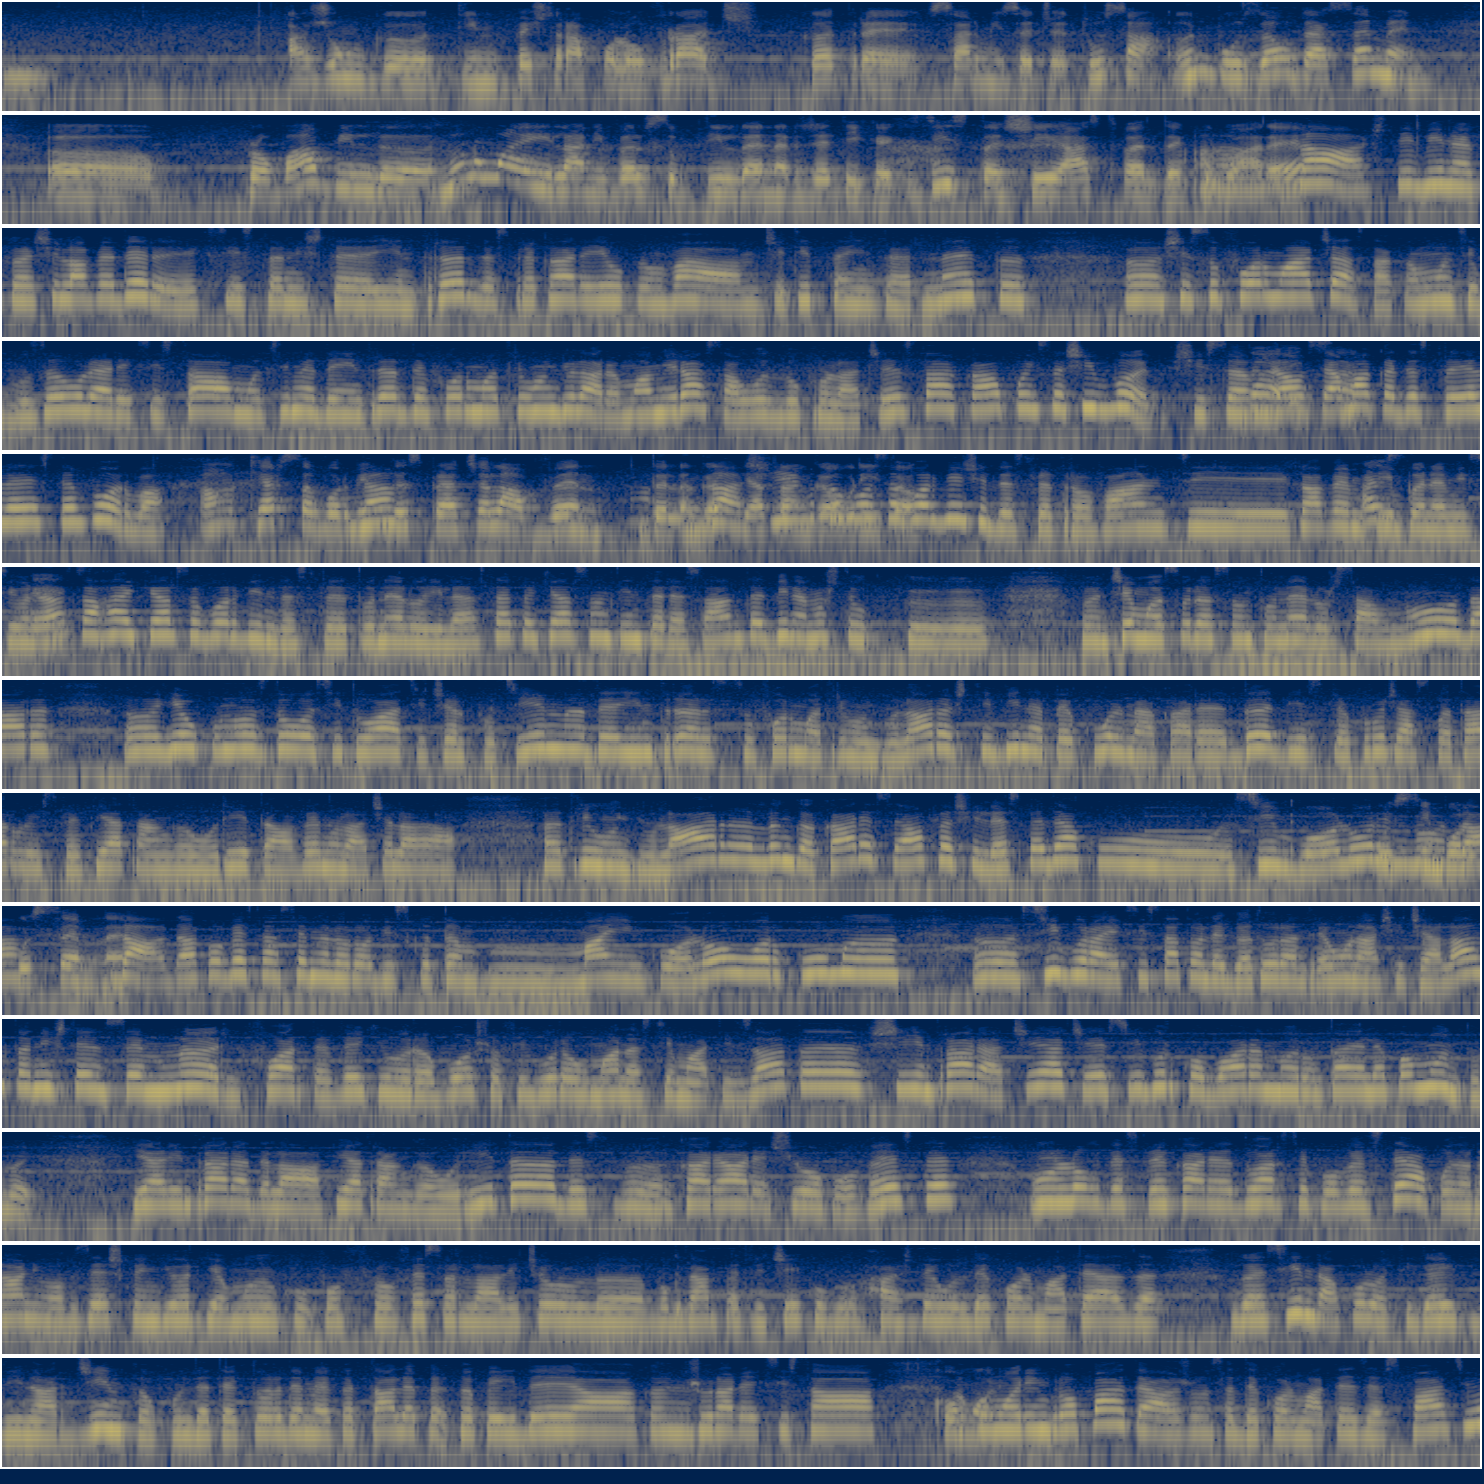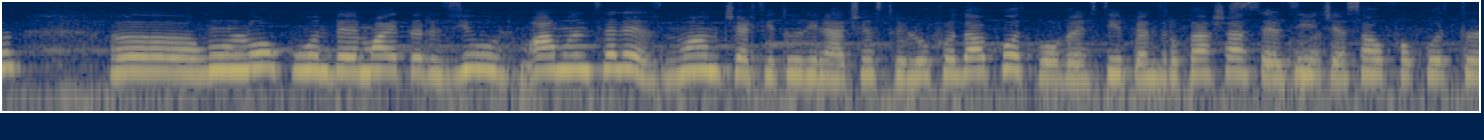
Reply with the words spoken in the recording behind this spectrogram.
ajung din peștera Polovragi către Sarmi-Secetusa. În Buzău, de asemenea, uh, probabil uh, nu numai la nivel subtil de energetic există și astfel de culoare. Da, știi bine că și la vedere există niște intrări despre care eu cândva am citit pe internet Uh, și sub forma aceasta, că în Munții Buzăului ar exista mulțime de intrări de formă triunghiulară. M-am mirat să aud lucrul acesta, ca apoi să și văd și să-mi da, dau exact. seama că despre ele este vorba. Ah, chiar să vorbim da. despre acel aven de lângă da, Piatra și Îngăurită. să vorbim și despre trovanții, că avem hai timp în emisiunea exact. asta, hai chiar să vorbim despre tunelurile astea, că chiar sunt interesante. Bine, nu știu în ce măsură sunt tuneluri sau nu, dar uh, eu cunosc două situații cel puțin de intrări sub formă triunghiulară. Știi bine pe culmea care dă dinspre Crucea Spătarului spre Piatra Îngăurită, avenul acela uh, triunghiular, lângă care se află și lespedea cu simboluri. Cu simbol, da, cu semne. Da, dar povestea semnelor o discutăm mai încolo. Oricum, uh, sigur a existat o legătură între una și cealaltă, niște însemnări foarte vechi, un răboș, o figură umană schematizată și intrarea aceea ce, sigur, coboară în măruntaiele pământului iar intrarea de la Piatra Îngăurită, care are și o poveste, un loc despre care doar se povestea până în anii 80 când Gheorghe Mâncu, profesor la liceul uh, Bogdan Petricei cu HD-ul decolmatează, găsind acolo tigăi din argint, că cu un detector de metale, că pe ideea că în jurare exista comori, comori îngropate a ajuns să decolmateze spațiul, Uh, un loc unde mai târziu am înțeles, nu am certitudine acestui lucru, dar pot povesti pentru că așa Sigur. se zice, s-au făcut, uh,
